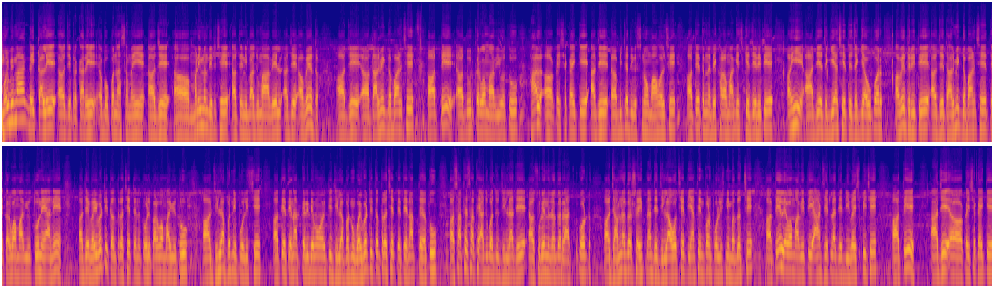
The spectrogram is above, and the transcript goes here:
મોરબીમાં ગઈકાલે જે પ્રકારે બપોરના સમયે જે મણિમંદિર છે તેની બાજુમાં આવેલ જે અવૈધ જે ધાર્મિક દબાણ છે તે દૂર કરવામાં આવ્યું હતું. હાલ કહી શકાય કે આજે બીજા દિવસનો માહોલ છે તે તમને દેખાડવા માગીશ કે જે રીતે અહીં આ જે જગ્યા છે, તે જગ્યા ઉપર અવૈધ રીતે જે ધાર્મિક દબાણ છે, તે કરવામાં આવ્યું હતું ને આને જે વહીવટી તંત્ર છે, તેને તોડી પાડવામાં આવ્યું હતું. જિલ્લાભરની પોલીસ છે તે તૈનાત કરી દેવામાં આવી હતી. જિલ્લાભરનું વહીવટી તંત્ર છે, તે તૈનાત થયું હતું. સાથે સાથે આજુબાજુ જિલ્લા જે સુરેન્દ્રનગર, રાજકોટ જામનગર સહિતના જે જિલ્લાઓ છે ત્યાંથી પણ પોલીસની મદદ છે. તે લેવામાં આવી હતી. આઠ જેટલા જે ડીવાયસપી છે તે આજે કહી શકાય કે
